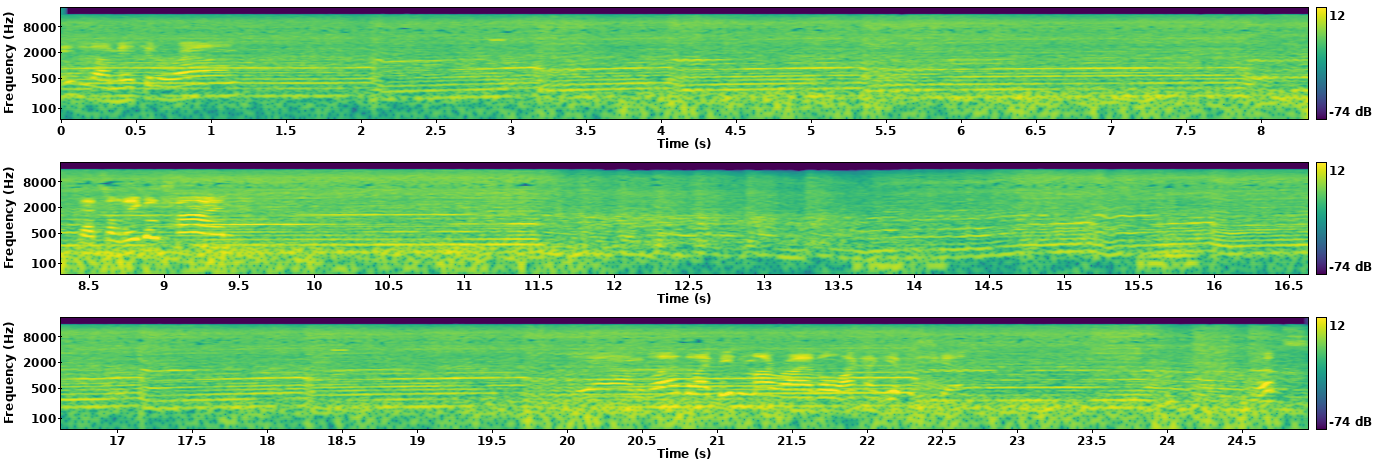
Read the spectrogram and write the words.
Okay, did I make it around? Legal time. Yeah, I'm glad that I beaten my rival like I give a shit. Whoops.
